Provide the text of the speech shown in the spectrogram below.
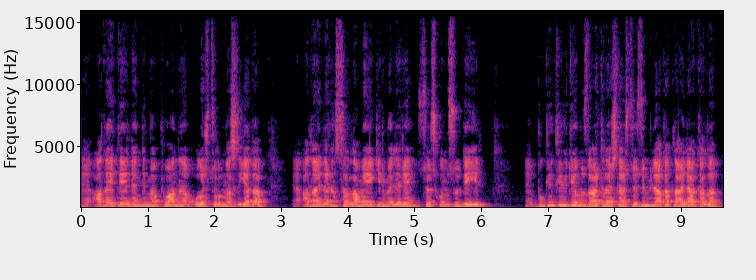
e, aday değerlendirme puanı oluşturulması ya da e, adayların sıralamaya girmeleri söz konusu değil. E, bugünkü videomuzda arkadaşlar sözlü mülakatla alakalı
